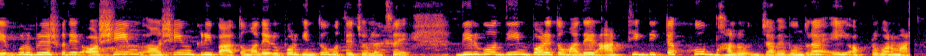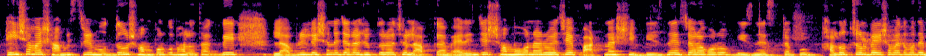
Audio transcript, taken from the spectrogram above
দেবগুরু বৃহস্পতির অসীম অসীম কৃপা তোমাদের উপর কিন্তু হতে চলেছে। দীর্ঘদিন পরে তোমাদের আর্থিক দিকটা খুব ভালো যাবে বন্ধুরা, এই অক্টোবর মাস। এই সময় স্বামী স্ত্রীর মধ্যেও সম্পর্ক ভালো থাকবে। লাভ রিলেশনে যারা যুক্ত রয়েছে লাভ ক্যাম অ্যারেঞ্জের সম্ভাবনা রয়েছে পার্টনারশিপ বিজনেস যারা করো বিজনেসটা খুব ভালো চলবে। এই সময় তোমাদের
